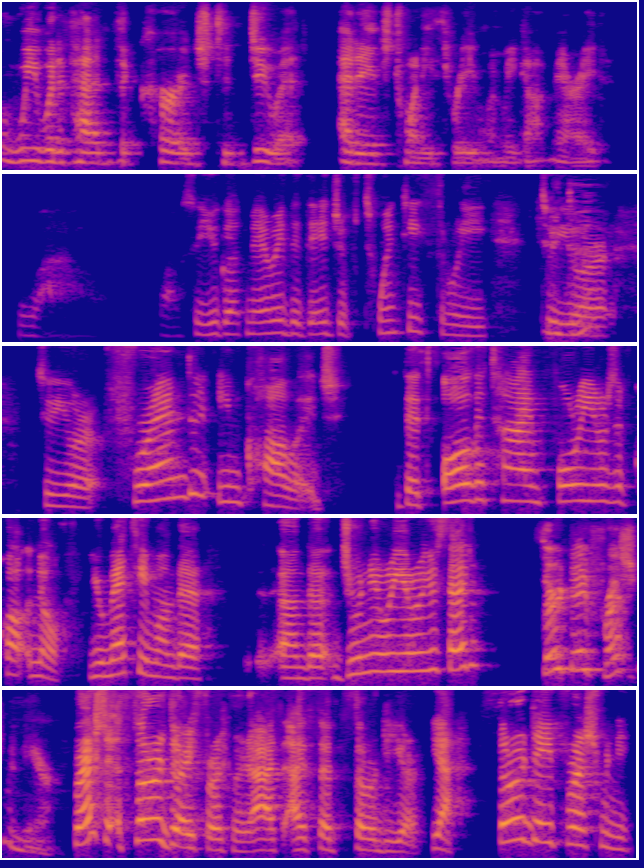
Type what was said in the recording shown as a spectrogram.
we would have had the courage to do it at age 23 when we got married. Wow. Wow. So you got married at the age of 23 to your to your friend in college that all the time 4 years of college no, you met him on the on the junior year you said? Third day freshman year. Fresh third day freshman. I, I thought third year. Yeah, third day freshman year.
